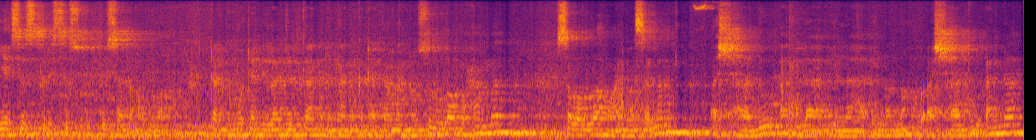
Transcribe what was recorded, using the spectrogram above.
Yesus Kristus utusan Allah. Dan kemudian dilanjutkan dengan kedatangan Rasulullah Muhammad sallallahu alaihi wasallam. Asyhadu an la ilaha illallah wa asyhadu anna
